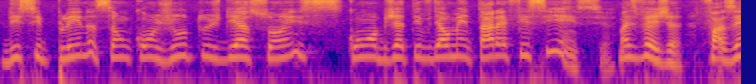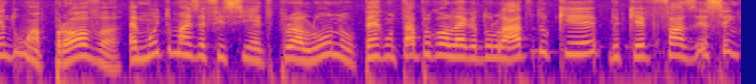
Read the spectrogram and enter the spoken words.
disciplinas são conjuntos de ações com o objetivo de aumentar a eficiência. Mas veja, fazendo uma prova é muito mais eficiente para o aluno perguntar para o colega do lado do que do que fazer sem,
